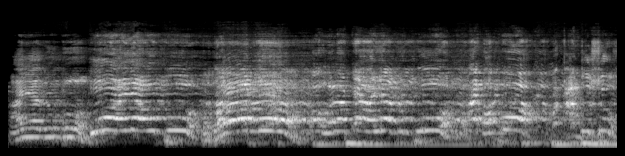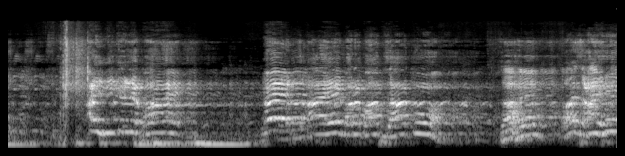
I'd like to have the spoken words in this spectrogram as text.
અહીંયા જ ઊભો. હું અહીંયા ઊભું. બરાબર. ઓલો કે અહીંયા ઊભું. આ બાપુ કાઢું છું આ નીકળે ભાઈ. એ આ મારા બાપ જાતો. જાહે? આ જાહે.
